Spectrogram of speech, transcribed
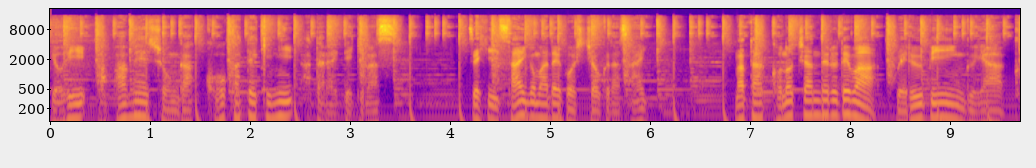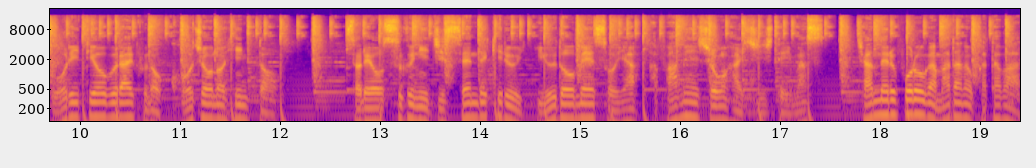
よりアファメーションが効果的に働いていきます。是非最後までご視聴ください。またこのチャンネルではウェルビーイングやクオリティオブライフの向上のヒントそれをすぐに実践できる誘導瞑想やアファメーションを配信しています。チャンネルフォローがまだの方は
